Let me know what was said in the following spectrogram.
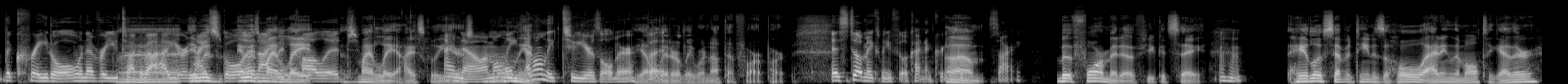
the cradle whenever you talk about how you were in Uh, it high was, school was and I'm in late, It college. was my late high school years. I know. I'm We're only, a- I'm only two years older, yeah, literally, we're not that far apart. it still makes me feel kind of creepy. Um, Sorry. but formative, you could say. Mm-hmm. Halo 17 as a whole, adding them all together,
